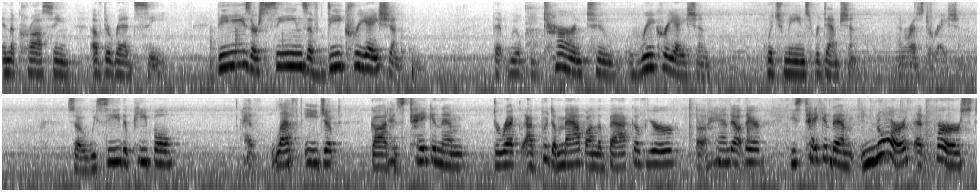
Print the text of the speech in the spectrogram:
in the crossing of the Red Sea. These are scenes of decreation that will be turned to recreation, which means redemption and restoration. So we see the people have left Egypt. God has taken them directly. I put a map on the back of your uh, handout there. He's taken them north at first,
